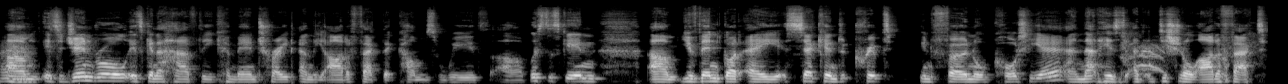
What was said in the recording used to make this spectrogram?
Um, it's a general. It's going to have the command trait and the artifact that comes with uh, Blisterskin. Um, you've then got a second crypt infernal courtier, and that has an additional artifact,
